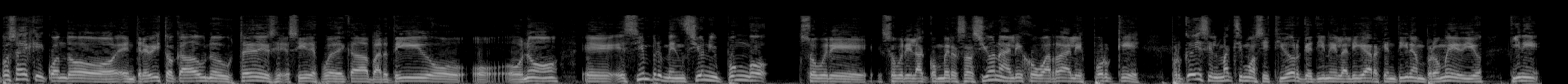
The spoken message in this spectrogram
Vos sabés que cuando entrevisto a cada uno de ustedes, eh, sí, después de cada partido o, no, eh, siempre menciono y pongo sobre, sobre la conversación a Alejo Barrales. ¿Por qué? Porque hoy es el máximo asistidor que tiene la Liga Argentina en promedio. Tiene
